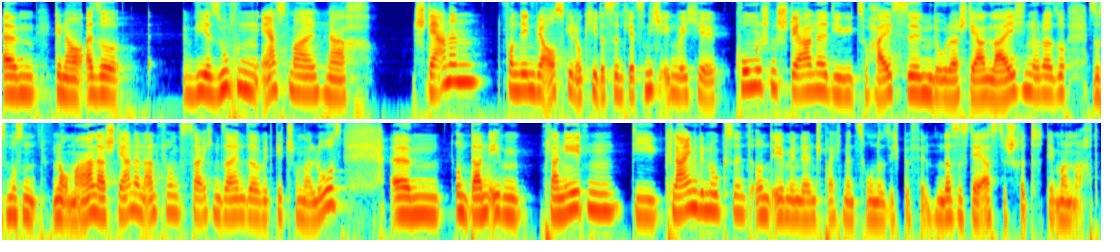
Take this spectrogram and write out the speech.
Ähm, genau, also wir suchen erstmal nach Sternen, von denen wir ausgehen, okay, das sind jetzt nicht irgendwelche komischen Sterne, die zu heiß sind oder Sternleichen oder so. Also es muss ein normaler Stern in Anführungszeichen sein, damit geht schon mal los. Ähm, und dann eben Planeten, die klein genug sind und eben in der entsprechenden Zone sich befinden. Das ist der erste Schritt, den man macht.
